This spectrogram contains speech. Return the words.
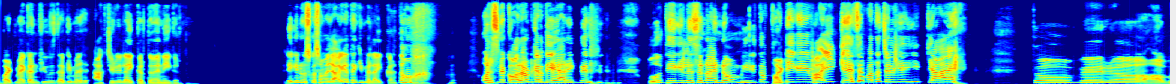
बट मैं कंफ्यूज था कि मैं एक्चुअली लाइक करता हूँ या नहीं करता हूँ। लेकिन उसको समझ आ गया था कि मैं लाइक करता हूँ। और उसने कॉल आउट कर दिया, यार, एक दिन बोलती है कि लिसन आई नो मेरी तो फटी गई भाई, कैसे पता चल गया ये क्या है? तो फिर अब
